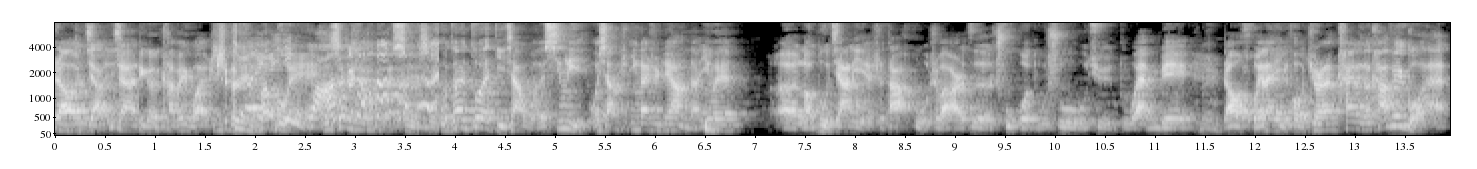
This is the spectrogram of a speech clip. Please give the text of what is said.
然后讲一下这个咖啡馆是个什么鬼，是个什么鬼。是是，我在坐在底下，我的心里我想应该是这样的，因为呃老杜家里也是大户是吧？儿子出国读书去读 MBA，、嗯然后回来以后居然开了个咖啡馆，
